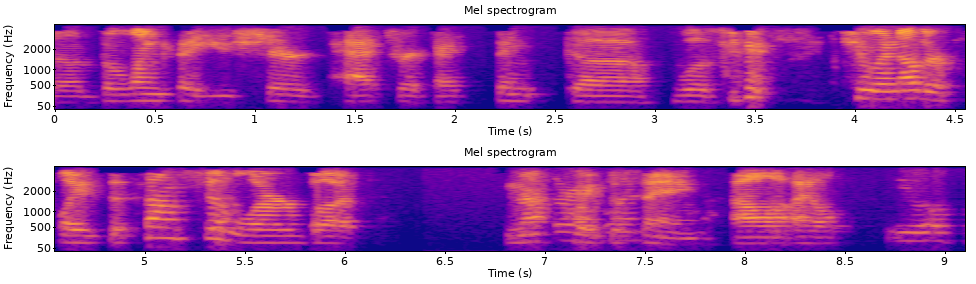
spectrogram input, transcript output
The, the link that you shared, Patrick, I think uh, was to another place that sounds similar, but not the quite right the same. I'll I'll you will.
